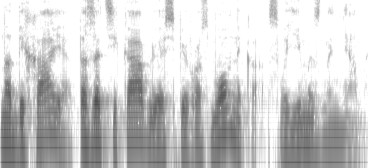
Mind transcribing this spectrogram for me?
надихає та зацікавлює співрозмовника своїми знаннями.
